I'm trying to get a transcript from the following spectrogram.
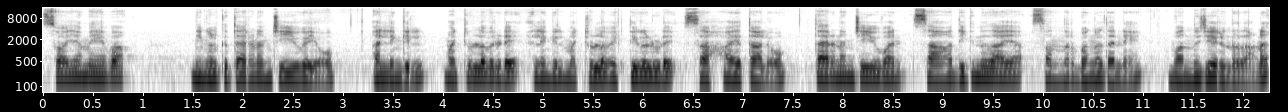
സ്വയമേവ നിങ്ങൾക്ക് തരണം ചെയ്യുകയോ അല്ലെങ്കിൽ മറ്റുള്ളവരുടെ അല്ലെങ്കിൽ മറ്റുള്ള വ്യക്തികളുടെ സഹായത്താലോ തരണം ചെയ്യുവാൻ സാധിക്കുന്നതായ സന്ദർഭങ്ങൾ തന്നെ വന്നു ചേരുന്നതാണ്.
